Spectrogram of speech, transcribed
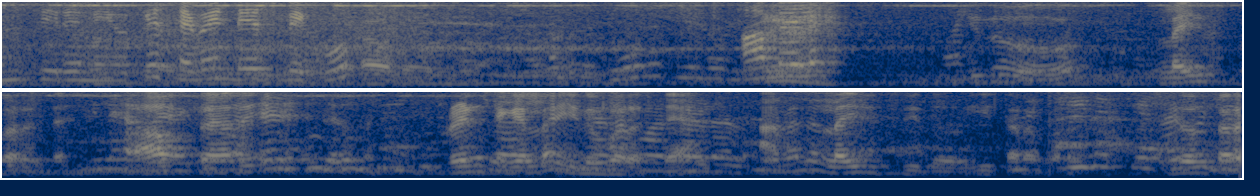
ಒಂದು ಸೀರೆ ಸೆವೆನ್ ಡೇಸ್ ಬೇಕು. ಹೌದು. ಆಮೇಲೆ? ಇದು ಲೈನ್ಸ್ ಬರುತ್ತೆ ಹಾಫ್ ಸ್ಯಾರಿ ಫ್ರಂಟ್ಗೆಲ್ಲ ಇದು ಬರುತ್ತೆ ಆಮೇಲೆ ಲೈನ್ಸ್ ಇದು ಈ ತರ ಬರುತ್ತೆ ಇದೊಂಥರ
